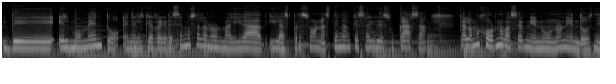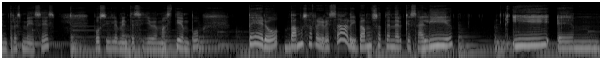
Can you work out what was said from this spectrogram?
de el momento en el que regresemos a la normalidad y las personas tengan que salir de su casa, que a lo mejor no va a ser ni en uno, ni en dos, ni en tres meses, posiblemente se lleve más tiempo, pero vamos a regresar y vamos a tener que salir y em,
